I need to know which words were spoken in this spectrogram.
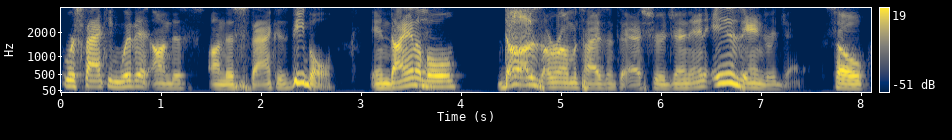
we're stacking with it on this on this stack is D-Bol. And Dianabol mm. Does aromatize into estrogen and is androgenic. So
